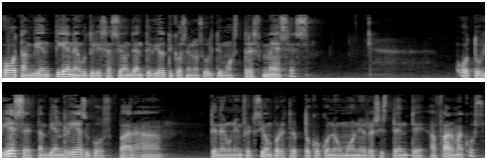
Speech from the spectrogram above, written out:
o también tiene utilización de antibióticos en los últimos tres meses o tuviese también riesgos para tener una infección por estreptococo neumonio resistente a fármacos,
